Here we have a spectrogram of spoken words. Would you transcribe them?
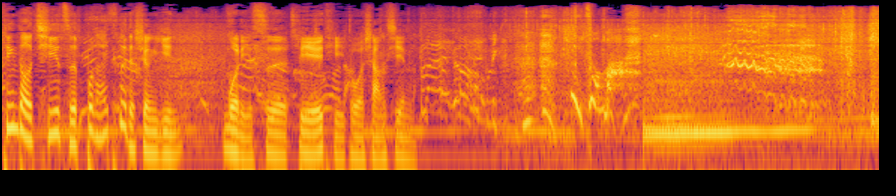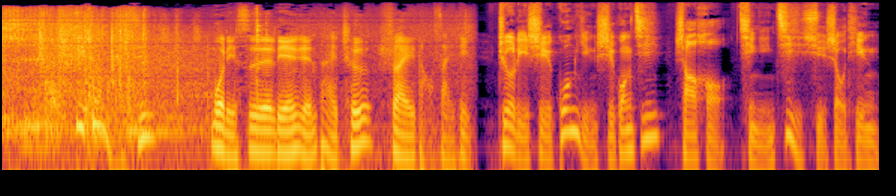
听到妻子布莱特的声音，莫里斯别提多伤心了。你做马！一声马嘶，莫里斯连人带车摔倒在地。这里是光影时光机，稍后请您继续收听。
